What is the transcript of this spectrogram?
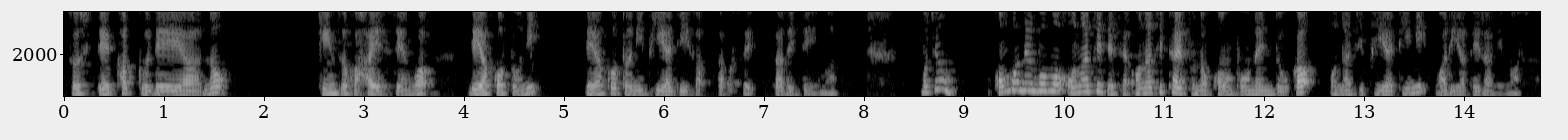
そして各レイヤーの金属配線は、レアごとに、レアごとに PID が作成されています。もちろん、コンポーネントも同じですね。同じタイプのコンポーネントが同じ PID に割り当てられます。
